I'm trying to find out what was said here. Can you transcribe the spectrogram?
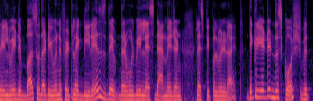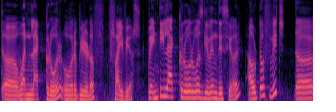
railway dibbas so that even if it like derails, they, there will be less damage and less people will die. They created this Kosh with uh, 1 lakh crore over a period of 5 years. 20 lakh crore was given this year, out of which uh,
